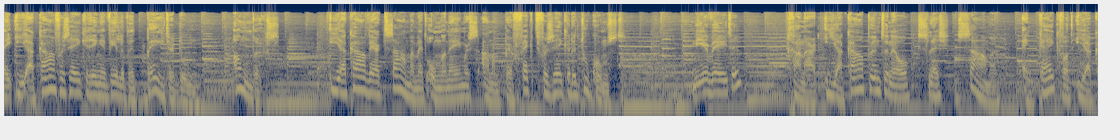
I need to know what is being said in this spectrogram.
Bij IAK-verzekeringen willen we het beter doen. Anders. IAK werkt samen met ondernemers aan een perfect verzekerde toekomst. Meer weten? Ga naar iak.nl slash samen en kijk wat IAK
